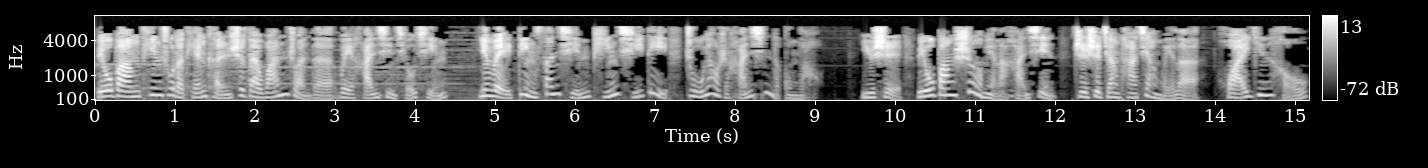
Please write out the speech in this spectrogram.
刘邦听出了田肯是在婉转的为韩信求情，因为定三秦、平齐地主要是韩信的功劳。于是刘邦赦免了韩信，只是将他降为了淮阴侯。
